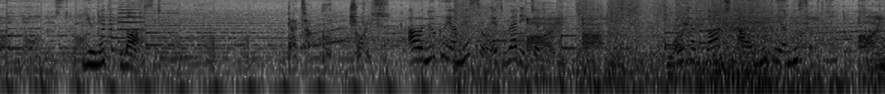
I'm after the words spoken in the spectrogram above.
An honest battle. Unit lost. Our nuclear missile is ready, I General. am We have launched our nuclear missile. I'm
